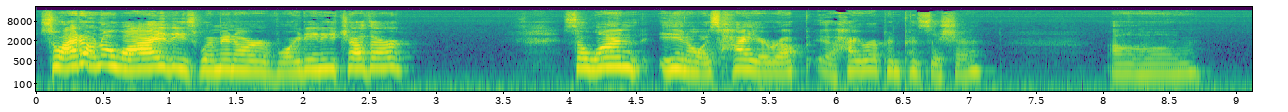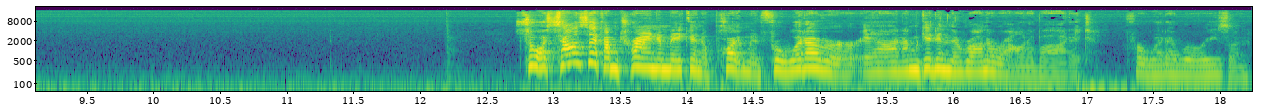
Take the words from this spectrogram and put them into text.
So I don't know why these women are avoiding each other. So one, you know, is higher up, higher up in position. Um, so it sounds like I'm trying to make an appointment for whatever, and I'm getting the runaround about it for whatever reason.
